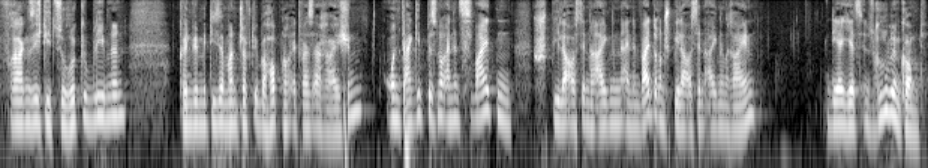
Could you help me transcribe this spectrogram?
fragen sich die Zurückgebliebenen, können wir mit dieser Mannschaft überhaupt noch etwas erreichen? Und dann gibt es noch einen zweiten Spieler aus den eigenen, einen weiteren Spieler aus den eigenen Reihen, der jetzt ins Grübeln kommt.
